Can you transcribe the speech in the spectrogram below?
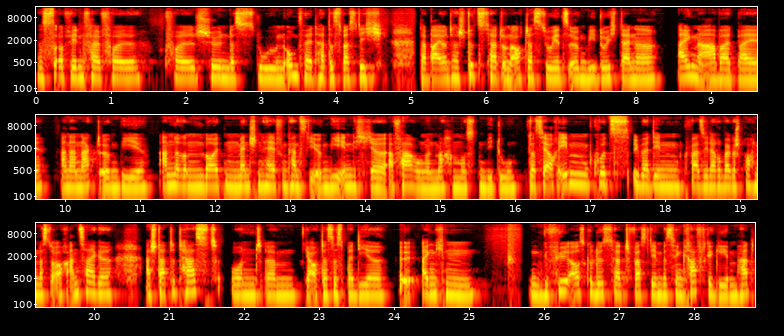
Das ist auf jeden Fall voll voll schön, dass du ein Umfeld hattest, was dich dabei unterstützt hat und auch, dass du jetzt irgendwie durch deine eigene Arbeit bei Anna Nackt irgendwie anderen Leuten, Menschen helfen kannst, die irgendwie ähnliche Erfahrungen machen mussten wie du. Du hast ja auch eben kurz über den quasi darüber gesprochen, dass du auch Anzeige erstattet hast und ähm, ja auch, dass es bei dir äh, eigentlich ein ein Gefühl ausgelöst hat, was dir ein bisschen Kraft gegeben hat.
